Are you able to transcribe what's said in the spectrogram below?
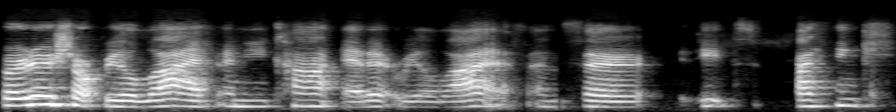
Photoshop real life and you can't edit real life. And so it's I think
